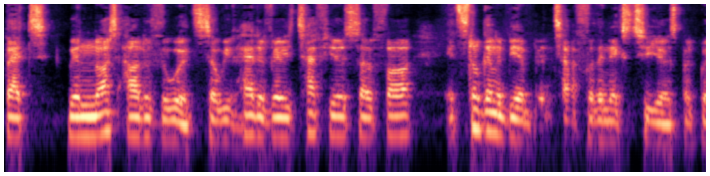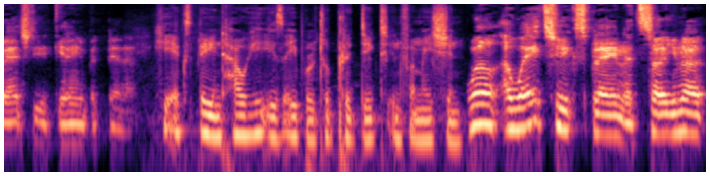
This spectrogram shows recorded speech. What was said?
but we're not out of the woods. So we've had a very tough year so far. It's still going to be a bit tough for the next two years, but gradually getting a bit better. He explained how he is able to predict information. Well, a way to explain it. So, you know,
